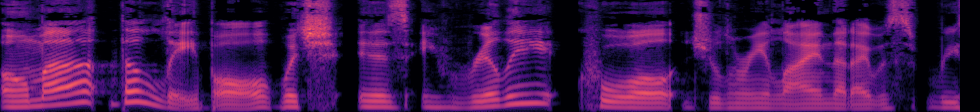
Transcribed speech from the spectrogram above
Oma the Label, which is a really cool jewelry line that I was re-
